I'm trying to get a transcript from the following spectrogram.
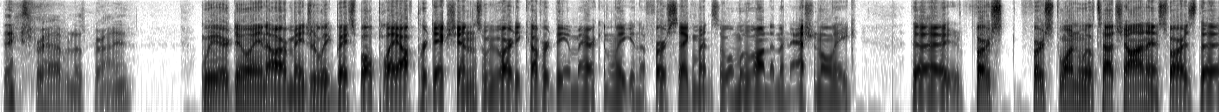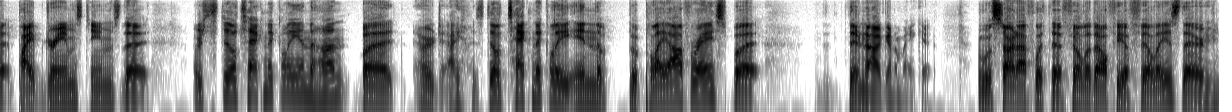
Thanks for having us, Brian. We are doing our Major League Baseball playoff predictions. We've already covered the American League in the first segment, so we'll move on to the National League. The first first one we'll touch on as far as the pipe dreams teams that are still technically in the hunt, but are still technically in the, the playoff race, but they're not going to make it. We'll start off with the Philadelphia Phillies. They're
